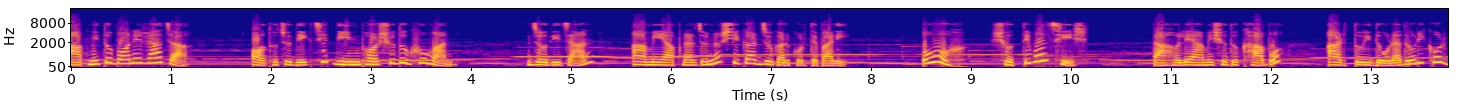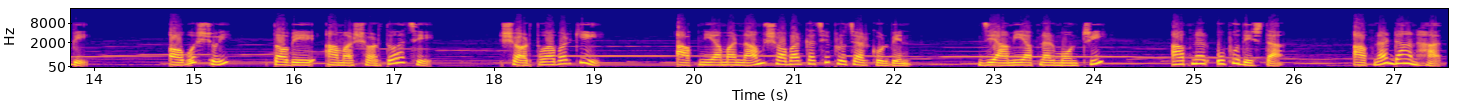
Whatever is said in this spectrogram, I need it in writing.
আপনি তো বনের রাজা, অথচ দেখছি দিনভর শুধু ঘুমান। যদি চান, আমি আপনার জন্য শিকার জোগাড় করতে পারি। ওহ, সত্যি বলছিস? তাহলে আমি শুধু খাব আর তুই দৌড়াদৌড়ি করবি? অবশ্যই, তবে আমার শর্ত আছে। শর্ত আবার কি? আপনি আমার নাম সবার কাছে প্রচার করবেন। যে আমি আপনার মন্ত্রী, আপনার উপদেষ্টা, আপনার ডান হাত।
